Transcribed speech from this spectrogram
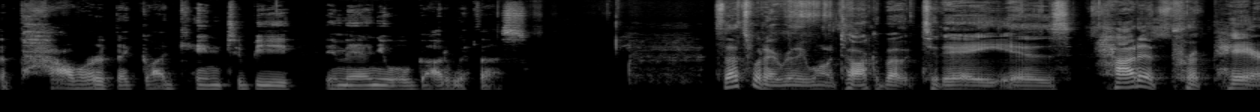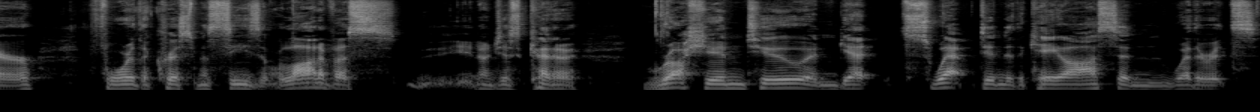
the power that God came to be Emmanuel, God with us. So that's what I really want to talk about today is how to prepare for the Christmas season. A lot of us, you know, just kind of rush into and get swept into the chaos and whether it's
